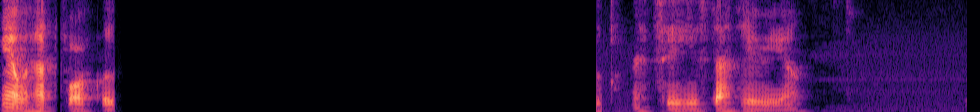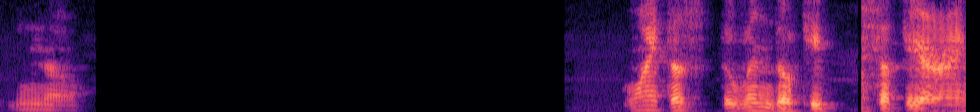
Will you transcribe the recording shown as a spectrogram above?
Yeah, we had four clubs. Let's see, is that area? No. Why does the window keep disappearing?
